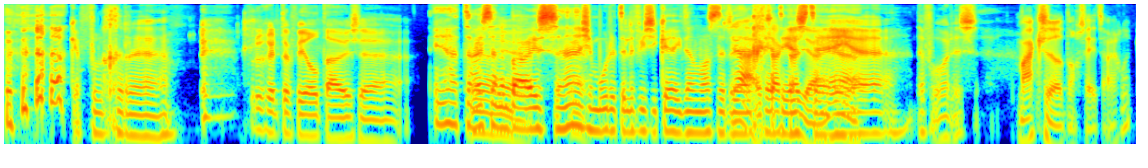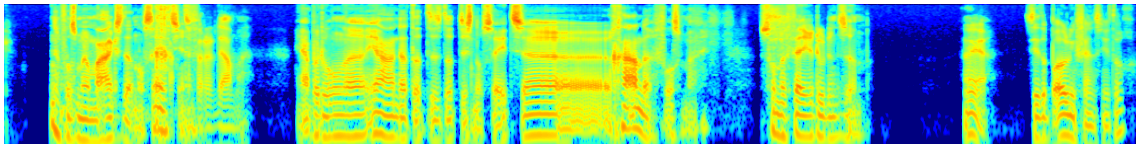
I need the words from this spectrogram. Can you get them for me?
ik heb vroeger... eh, Vroeger te veel thuis. eh, Ja, thuis Ja, aan de ja. buis. hè. Als je moeder televisie keek, dan was er Ja, GTS ja, ja. eh, daarvoor. Dus Maken ze dat nog steeds eigenlijk? en volgens mij maken ze dat nog steeds. Ja, Verdamme. ja ik bedoel, eh, ja, dat, dat, is, dat is nog steeds eh, gaande, volgens mij. Zonder Very Doedens dan. Oh ja. Zit op OnlyFans nu, toch?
